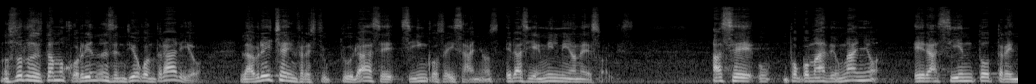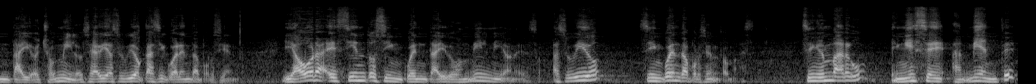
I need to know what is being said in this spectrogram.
nosotros estamos corriendo en sentido contrario. La brecha de infraestructura hace 5 o 6 años era 100 mil millones de soles. Hace un poco más de un año era 138 mil, o sea, había subido casi 40%. Y ahora es 152 mil millones de soles. Ha subido 50% más. Sin embargo, en ese ambiente,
